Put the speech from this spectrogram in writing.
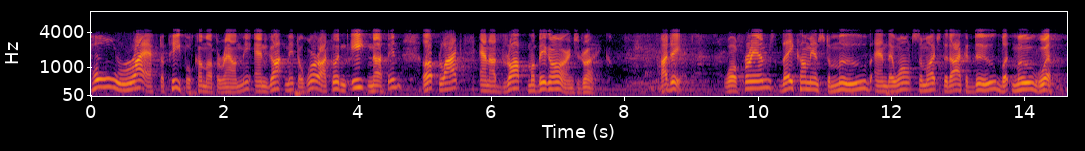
whole raft of people come up around me and got me to where I couldn't eat nothing, up like, and I dropped my big orange drink. I did. Well, friends, they commenced to move, and they want so much that I could do but move with them.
